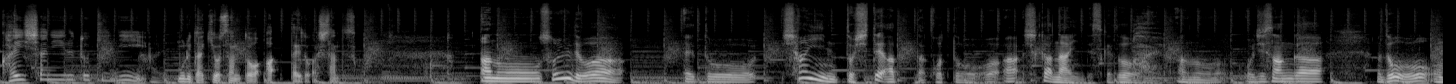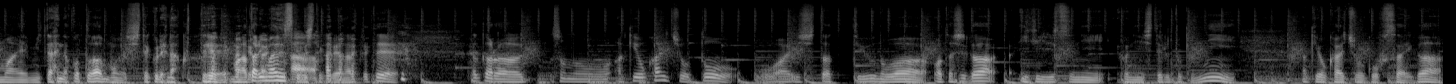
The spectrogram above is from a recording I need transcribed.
会社にいる時にはい。森田清さんと会ったりとかしたんですか？あのそういう意味では、えっと、社員として会ったことはしかないんですけど、はい。あのおじさんが「どう？お前」みたいなことはもうしてくれなくて、まあ、当たり前ですけどしてくれなくて。だからその秋尾会長とお会いしたっていうのは私がイギリスに赴任してる時に秋尾会長ご夫妻が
